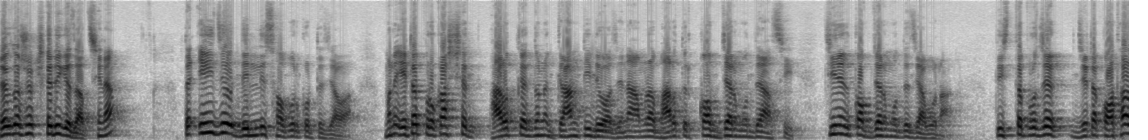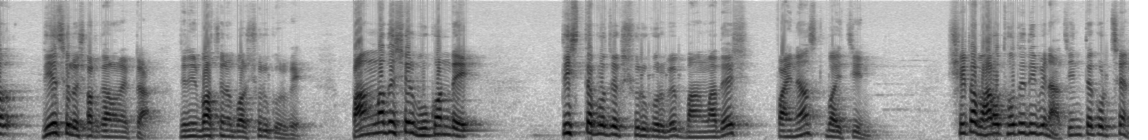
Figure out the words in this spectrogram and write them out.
যাই দর্শক, সেদিকে যাচ্ছি না। তা এই যে দিল্লি সফর করতে যাওয়া মানে এটা প্রকাশ্যে ভারতকে এক ধরনের গ্রান্টি দেওয়া যে, না, আমরা ভারতের কবজার মধ্যে আছি, চীনের কবজার মধ্যে যাব না। তিস্তা প্রজেক্ট যেটা কথা দিয়েছিল সরকার অনেকটা, যে নির্বাচনের পর শুরু করবে। বাংলাদেশের ভূখণ্ডে তিস্তা প্রজেক্ট শুরু করবে বাংলাদেশ ফাইন্যান্সড বাই চীন সেটা ভারত হতে দিবে না, চিন্তা করছেন?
